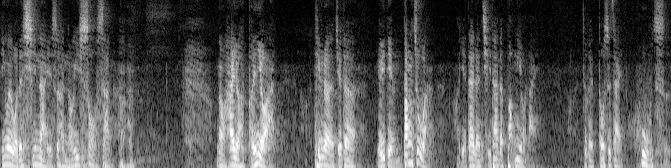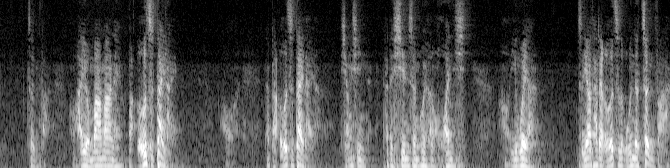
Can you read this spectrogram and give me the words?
因为我的心呐也是很容易受伤。那还有朋友啊，听了觉得有一点帮助啊，也带了其他的朋友来，这个都是在护持正法。还有妈妈呢，把儿子带来，好，那把儿子带来啊，相信他的先生会很欢喜，好，因为啊，只要他的儿子闻了正法，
